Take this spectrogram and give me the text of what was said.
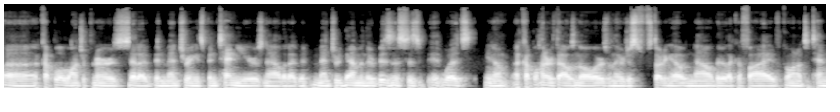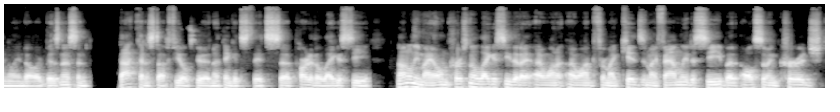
uh, a couple of entrepreneurs that I've been mentoring. It's been ten years now that I've mentored them, and their businesses it was you know a couple hundred thousand dollars when they were just starting out, and now they're like a five going on to ten million dollar business, and that kind of stuff feels good. And I think it's it's uh, part of the legacy not only my own personal legacy that I, I, want I want for my kids and my family to see, but also encourage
